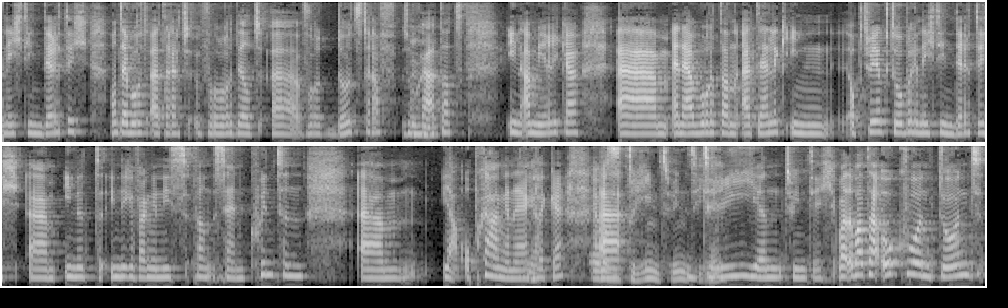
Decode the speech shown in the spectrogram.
1930, want hij wordt uiteraard veroordeeld eh, voor doodstraf. Zo gaat dat in Amerika. Ehm, en hij wordt dan uiteindelijk in, op 2 oktober 1930 ehm, in, het, in de gevangenis van San Quentin ja, opgehangen eigenlijk. Hè. Hij was Eh, 23. hè. 23. Wat, wat dat ook gewoon toont...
